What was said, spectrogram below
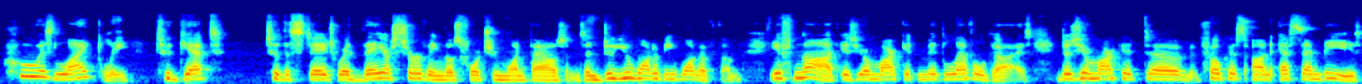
who is likely to get to the stage where they are serving those Fortune 1000s? And do you want to be one of them? If not, is your market mid level guys? Does your market uh, focus on SMBs?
